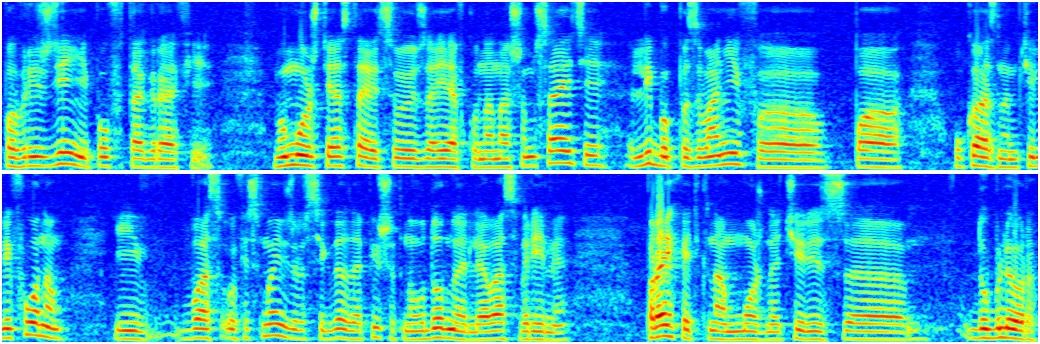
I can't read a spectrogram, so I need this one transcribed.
повреждений по фотографии. Вы можете оставить свою заявку на нашем сайте, либо позвонив э, по указанным телефонам, и вас офис-менеджер всегда запишет на удобное для вас время. Проехать к нам можно через э, дублер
